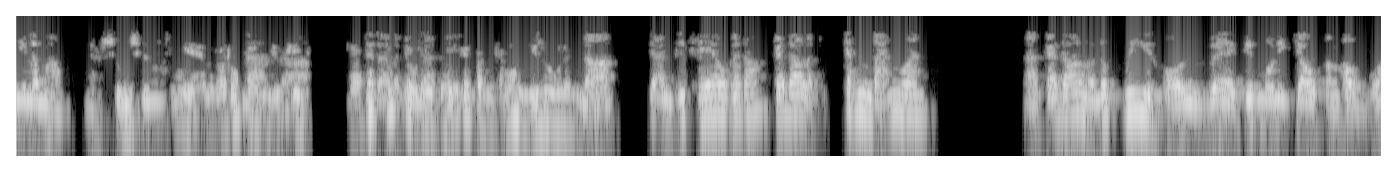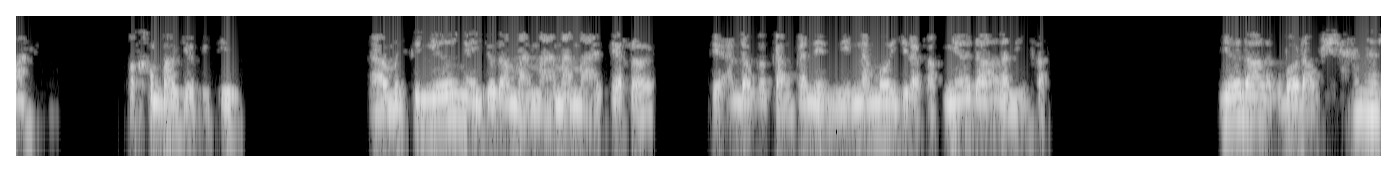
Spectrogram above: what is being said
như lông hồng. Dạ. sung sướng. Nhẹ mà nó rút ra nhiều khi. Nó hút rút vô như tưởng cái phần thẳng mình đi luôn lên. Đó. Chứ anh cứ theo cái đó. Cái đó là cái căn bản của anh à, cái đó là nó quy hội về cái mô ni châu phần hồn của anh và không bao giờ bị tiêu à, mình cứ nhớ ngay chỗ đó mãi mãi mãi mãi xét rồi. Thì anh đâu có cần phải niệm niệm nam mô gì là phật nhớ đó là niệm phật. Nhớ đó là cái bộ đầu sáng hết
